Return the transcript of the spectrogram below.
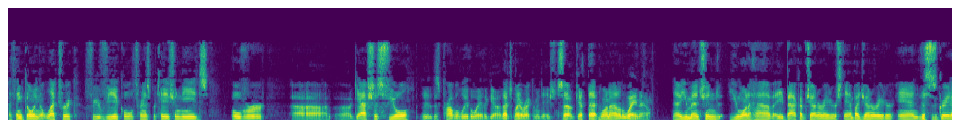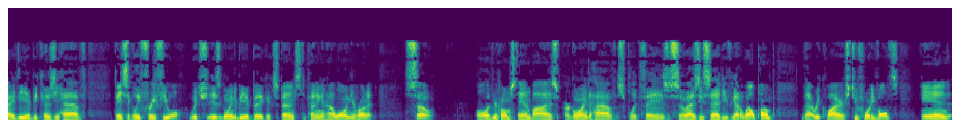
I think going electric for your vehicle transportation needs over uh, uh, gaseous fuel is probably the way to go. That's my recommendation. So get that one out of the way now. Now you mentioned you want to have a backup generator, standby generator, and this is a great idea because you have basically free fuel, which is going to be a big expense depending on how long you run it. So, all of your home standbys are going to have split phase. So as you said, you've got a well pump that requires 240 volts and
